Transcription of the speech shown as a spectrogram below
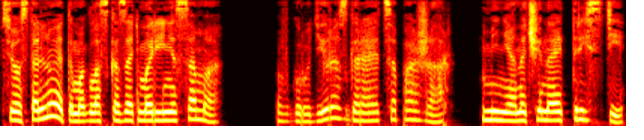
Все остальное ты могла сказать Марине сама». В груди разгорается пожар. Меня начинает трясти.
